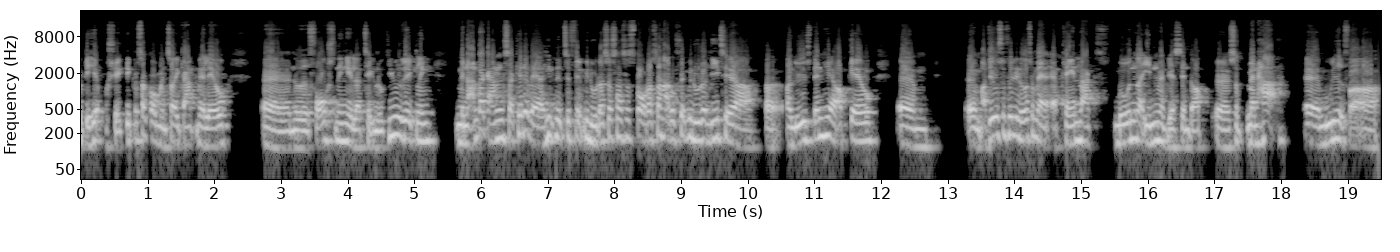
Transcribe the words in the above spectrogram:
på det her projekt. Ikke? Og så går man så i gang med at lave øh, noget forskning eller teknologiudvikling. Men andre gange, så kan det være helt ned til 5 minutter. Så, så, så står der, så har du 5 minutter lige til at, at, at løse den her opgave. Øhm, øhm, og det er jo selvfølgelig noget, som er, er planlagt måneder inden man bliver sendt op. Øh, så man har øh, mulighed for at,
